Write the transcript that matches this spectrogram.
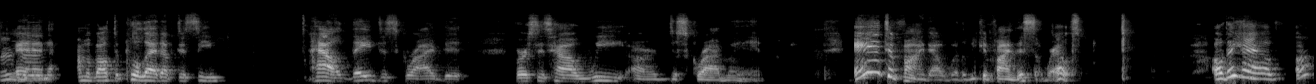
Mhm. and I'm about to pull that up to see how they described it versus how we are describing it, and to find out whether we can find this somewhere else. Oh, they have oh,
